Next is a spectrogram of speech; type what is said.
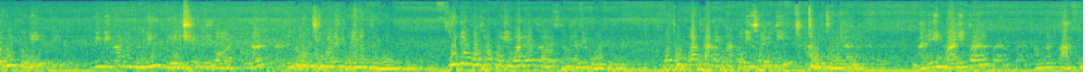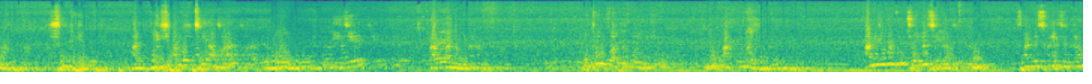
গ্রহণ করি creation to God আমরা নতুন জীবনে পরিণত হই দুটো কথা পরিবারের তরফ থেকে আমি বলব প্রথম কথা আমি আমার পরিচয় দিই, আমি জয়া আর এই বাড়িটা আমার কাকু, সুখে। আর দিশা হচ্ছে আমার বোন নিজের কাকা নাম। প্রথম কথা বলি কাকুর কথা। আমি যখন খুব ছোট ছিলাম সানডে স্কুলে যেতাম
